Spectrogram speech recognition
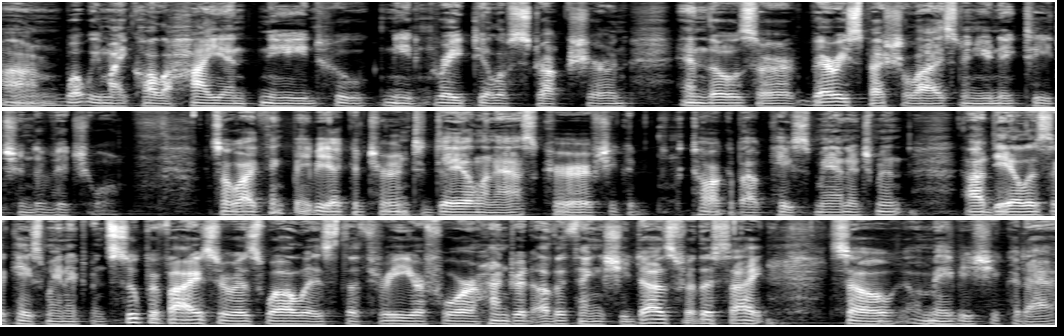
um, what we might call a high end need, who need a great deal of structure, and, and those are very specialized and unique to each individual. So I think maybe I could turn to Dale and ask her if she could talk about case management. Uh, Dale is the case management supervisor as well as the three or four hundred other things she does for the site. So maybe she could uh,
